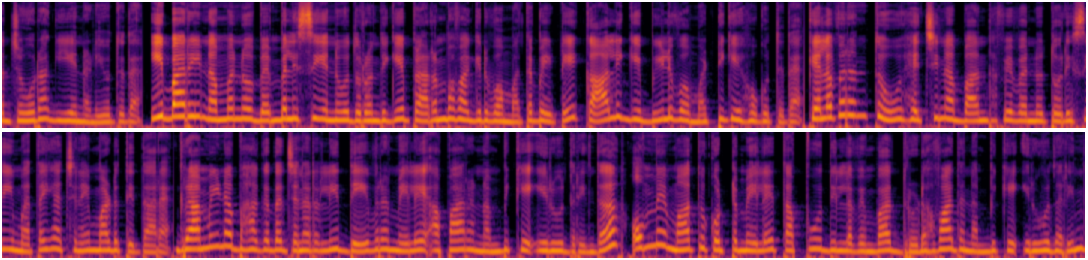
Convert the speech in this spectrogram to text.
ಜೋರಾಗಿಯೇ ನಡೆಯುತ್ತಿದೆ. ಈ ಬಾರಿ ನಮ್ಮನ್ನು ಬೆಂಬಲಿಸಿ ಎನ್ನುವುದರೊಂದಿಗೆ ಪ್ರಾರಂಭವಾಗಿರುವ ಮತಬೇಟೆ ಕಾಲಿಗೆ ಬೀಳುವ ಮಟ್ಟಿಗೆ ಹೋಗುತ್ತಿದೆ. ಕೆಲವರಂತೂ ಹೆಚ್ಚಿನ ಬಾಂಧವ್ಯವನ್ನು ತೋರಿಸಿ ಮತಯಾಚನೆ ಮಾಡುತ್ತಿದ್ದಾರೆ. ಗ್ರಾಮೀಣ ಭಾಗದ ಜನರಲ್ಲಿ ದೇವರ ಮೇಲೆ ಅಪಾರ ನಂಬಿಕೆ ಇರುವುದರಿಂದ, ಒಮ್ಮೆ ಮಾತು ಕೊಟ್ಟ ಮೇಲೆ ತಪ್ಪುವುದಿಲ್ಲವೆಂಬ ದೃಢವಾದ ನಂಬಿಕೆ ಇರುವುದರಿಂದ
